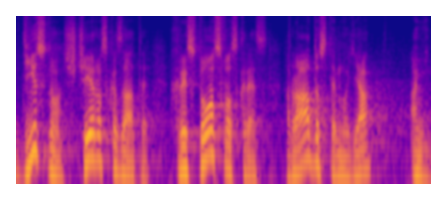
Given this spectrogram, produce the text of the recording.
Дійсно, щиро сказати: Христос Воскрес, радосте моя. Амінь.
